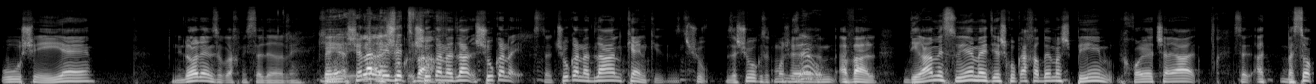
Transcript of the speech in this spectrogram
הוא שיהיה, אני לא יודע אם זה כל כך מסתדר לי. השאלה לאיזה טווח. שוק הנדל"ן, שוק, שוק הנדל"ן, כן, כי שוב, זה שוק, זה כמו ש... זהו. אבל דירה מסוימת, יש כל כך הרבה משפיעים, יכול להיות שהיה... בסוף,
